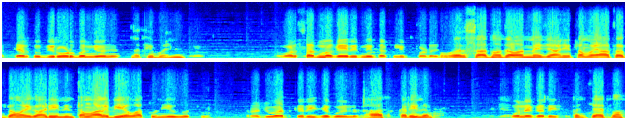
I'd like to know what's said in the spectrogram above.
અત્યાર સુધી રોડ બન્યો છે? નથી બન્યો. વરસાદમાં કઈ રીતની તકલીફ પડે છે? વરસાદમાં તો અમે જાણીએ. તમે આ તો તમારી ગાડી નહીં તમારે બી નહીં એવું હતું. રજૂઆત કરી છે કોઈને? હા કરીને કોને કરી પંચાયતમાં.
